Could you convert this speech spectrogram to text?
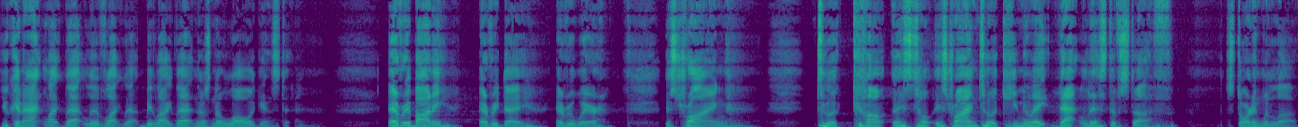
You can act like that, live like that, be like that, and there's no law against it. Everybody, every day, everywhere, is trying to, is, trying to accumulate that list of stuff, starting with love.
